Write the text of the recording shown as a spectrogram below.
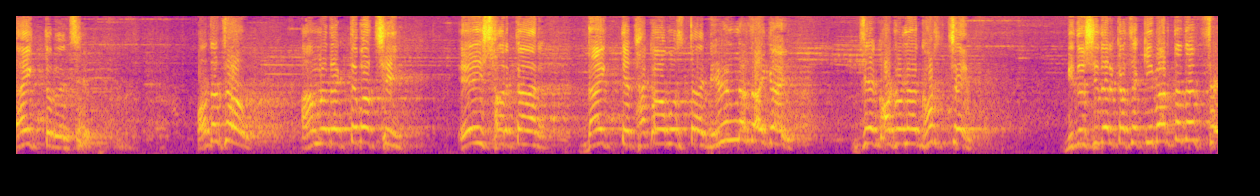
দায়িত্ব রয়েছে। অথচ আমরা দেখতে পাচ্ছি, এই সরকার দায়িত্বে থাকা অবস্থায় বিভিন্ন জায়গায় যে ঘটনা ঘটছে, বিদেশিদের কাছে কি বার্তা যাচ্ছে?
